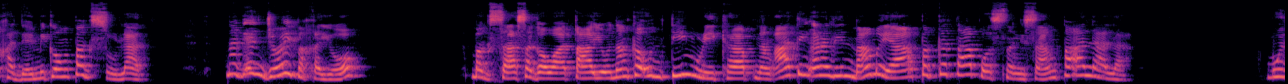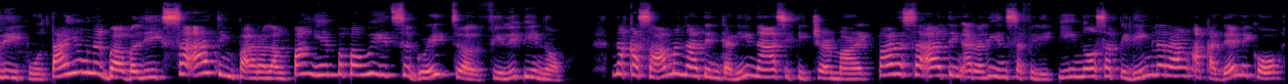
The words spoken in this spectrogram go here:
akademikong pagsulat. Nag-enjoy ba kayo? Magsasagawa tayo ng kaunting recap ng ating aralin mamaya pagkatapos ng isang paalala. Muli po tayong nagbabalik sa ating paaralang panghimpapawid sa Grade 12 Filipino. Nakasama natin kanina si Teacher Mark para sa ating aralin sa Filipino sa piling larang akademiko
